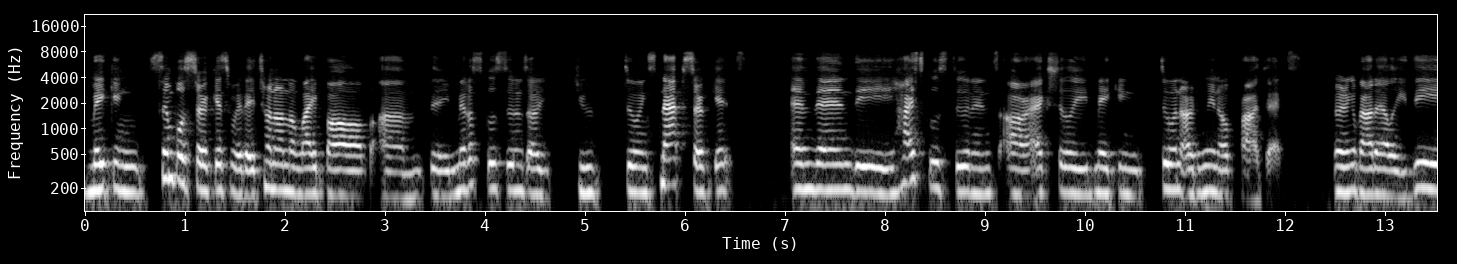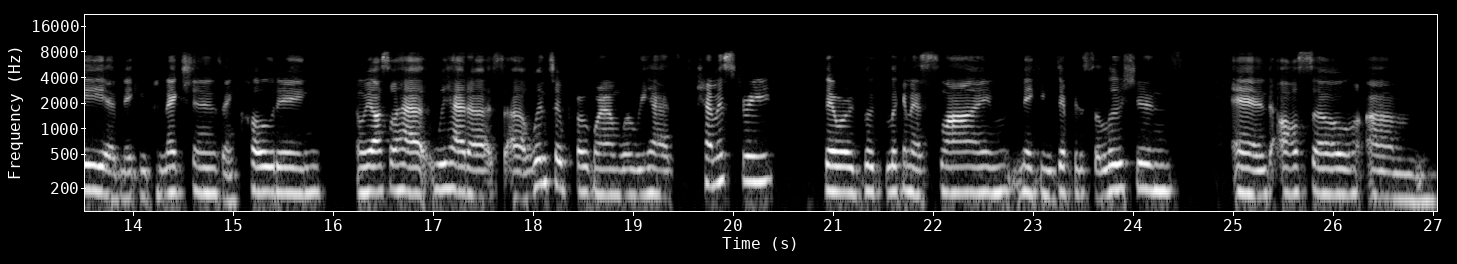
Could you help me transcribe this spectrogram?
making simple circuits where they turn on a light bulb. Um, the middle school students are do, doing snap circuits. And then the high school students are actually making, doing Arduino projects, learning about LED and making connections and coding. And we also had, we had a, a winter program where we had chemistry. They were look, looking at slime, making different solutions, and also um,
